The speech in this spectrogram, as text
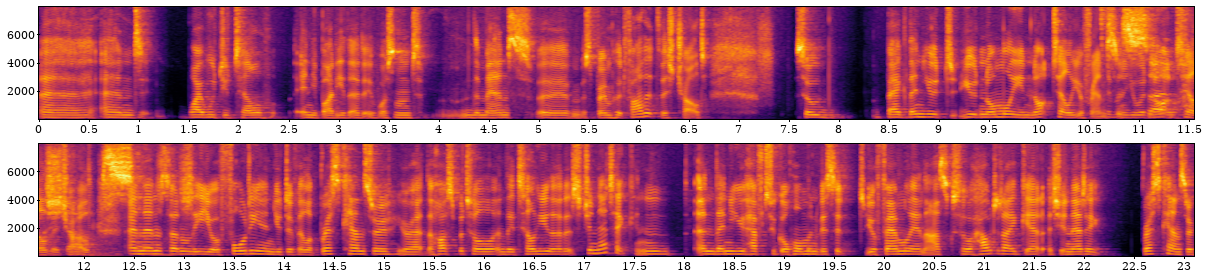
Uh, and why would you tell anybody that it wasn't the man's um, sperm who had fathered this child? So back then you'd you'd normally not tell your friends and you would so not tell the child. so and then suddenly you're 40 and you develop breast cancer you're at the hospital and they tell you that it's genetic and and then you have to go home and visit your family and ask so how did i get a genetic breast cancer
